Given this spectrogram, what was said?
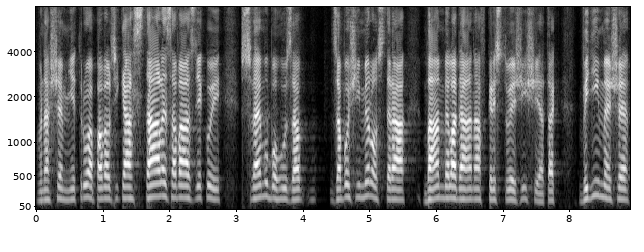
v našem nitru. A Pavel říká, stále za vás děkuji svému Bohu za za boží milost, která vám byla dána v Kristu Ježíši. A tak vidíme, že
